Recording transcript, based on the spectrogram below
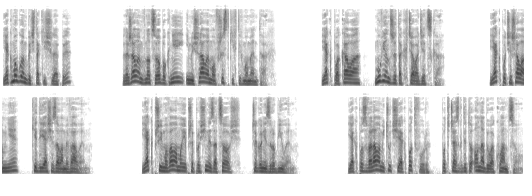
Jak mogłem być taki ślepy? Leżałem w nocy obok niej i myślałem o wszystkich tych momentach. Jak płakała, mówiąc, że tak chciała dziecka. Jak pocieszała mnie, kiedy ja się załamywałem. Jak przyjmowała moje przeprosiny za coś, czego nie zrobiłem. Jak pozwalała mi czuć się jak potwór, podczas gdy to ona była kłamcą.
